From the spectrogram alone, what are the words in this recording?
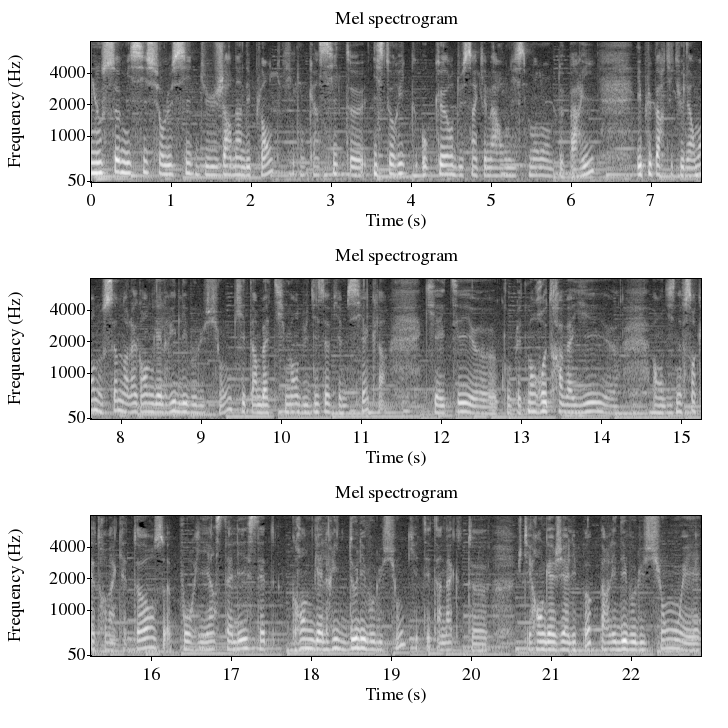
Nous sommes ici sur le site du Jardin des Plantes, qui est donc un site euh, historique au cœur du 5e arrondissement de Paris. Et plus particulièrement, nous sommes dans la Grande Galerie de l'Évolution, qui est un bâtiment du 19e siècle, qui a été euh, complètement retravaillé euh, en 1994 pour y installer cette Grande Galerie de l'Évolution, qui était un acte, je dirais, engagé à l'époque, parler d'évolution et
